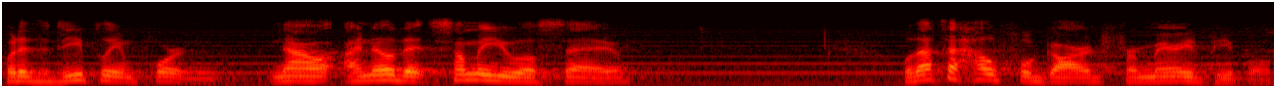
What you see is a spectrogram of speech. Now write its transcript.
But it's deeply important. Now, I know that some of you will say, well, that's a helpful guard for married people.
